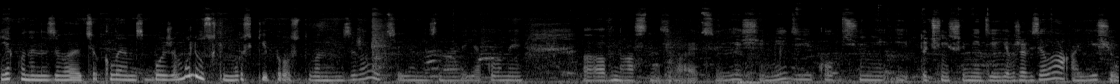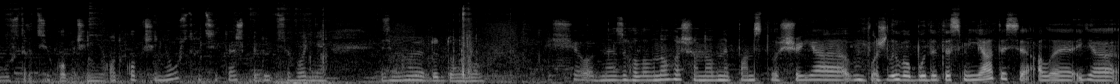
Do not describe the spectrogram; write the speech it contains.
Як вони називаються? Клемс, боже, молюски морські просто вони називаються. Я не знаю, як вони а, в нас називаються. Є ще мідії копчені, і точніше, мідії я вже взяла, а є ще устриці копчені. От копчені устриці теж підуть сьогодні зі мною додому. Ще одне з головного, шановне панство, що я можливо будете сміятися, але я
